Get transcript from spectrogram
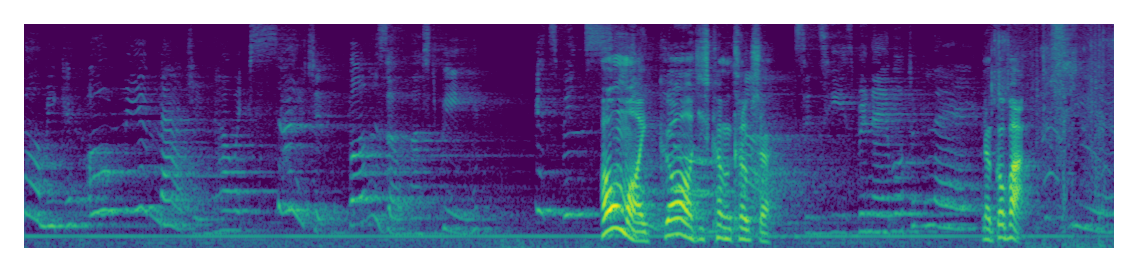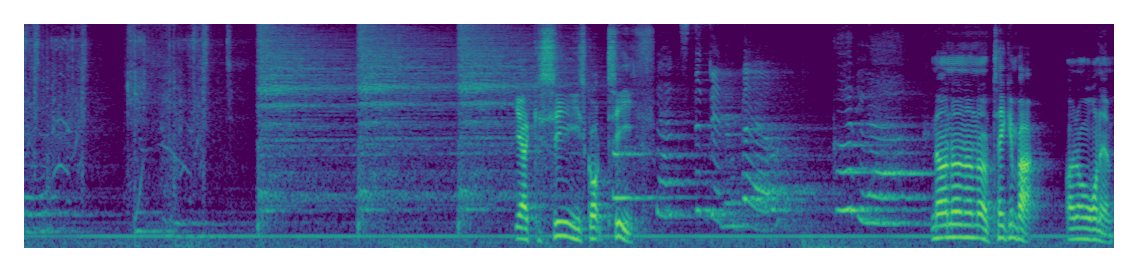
Mommy can only imagine how excited Bunzo must be. It's been so Oh my god, he's coming closer. No, go back. Yeah, I can see he's got teeth. That's the dinner bell. Good luck. No, no, no, no. Take him back. I don't want him.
